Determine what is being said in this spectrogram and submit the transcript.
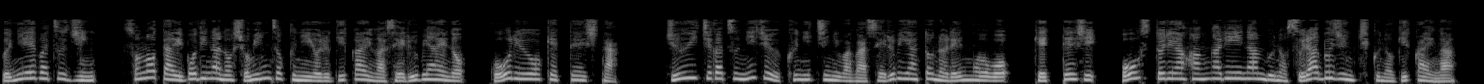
ブニエバツ人、その他イボディナの諸民族による議会がセルビアへの合流を決定した。11月29日にはがセルビアとの連合を決定し、オーストリア・ハンガリー南部のスラブ人地区の議会が、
